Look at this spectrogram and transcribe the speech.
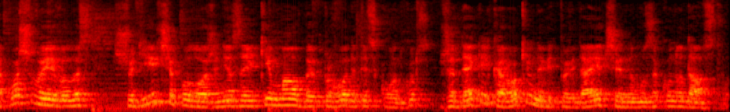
Також виявилось, що діюче положення, за яким мав би проводитись конкурс, вже декілька років не відповідає чинному законодавству.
